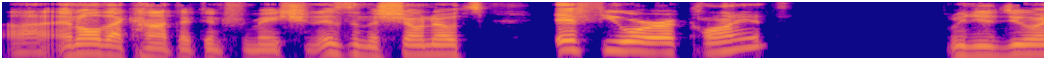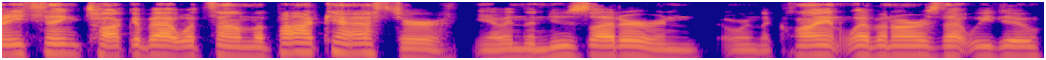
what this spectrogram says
Uh, and all that contact information is in the show notes. If you are a client, when you do anything, talk about what's on the podcast or you know in the newsletter and or in the client webinars that we do,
